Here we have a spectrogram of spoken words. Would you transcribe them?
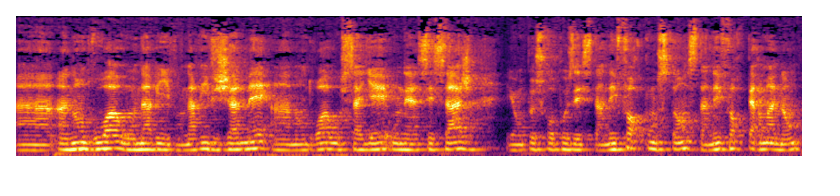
un, endroit où on arrive. On n'arrive jamais à un endroit où ça y est, on est assez sage et on peut se reposer. C'est un effort constant, c'est un effort permanent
